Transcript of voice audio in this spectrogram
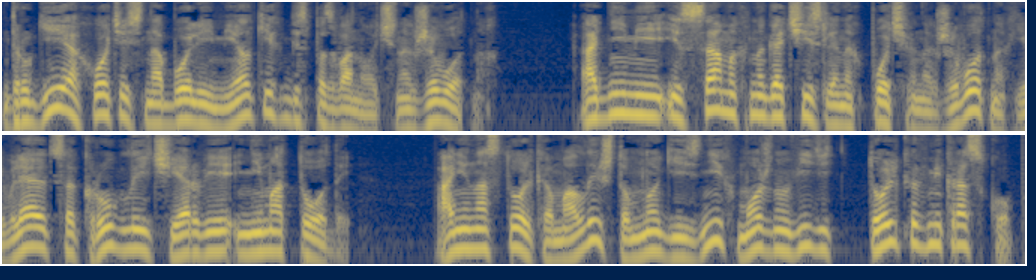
другие охотясь на более мелких беспозвоночных животных. Одними из самых многочисленных почвенных животных являются круглые черви-нематоды. Они настолько малы, что многие из них можно увидеть только в микроскоп.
